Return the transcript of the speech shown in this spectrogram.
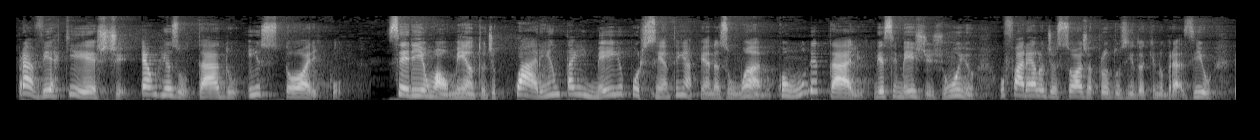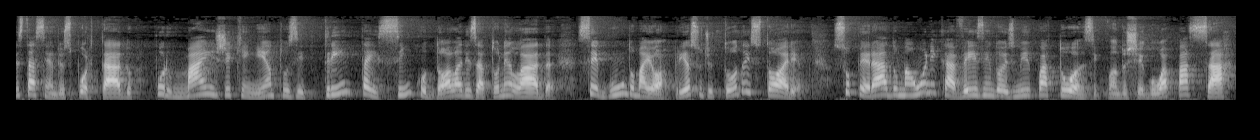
para ver que este é um resultado histórico. Seria um aumento de 40,5% em apenas um ano, com um detalhe: nesse mês de junho, o farelo de soja produzido aqui no Brasil está sendo exportado por mais de 535 dólares a tonelada, segundo o maior preço de toda a história, superado uma única vez em 2014, quando chegou a passar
